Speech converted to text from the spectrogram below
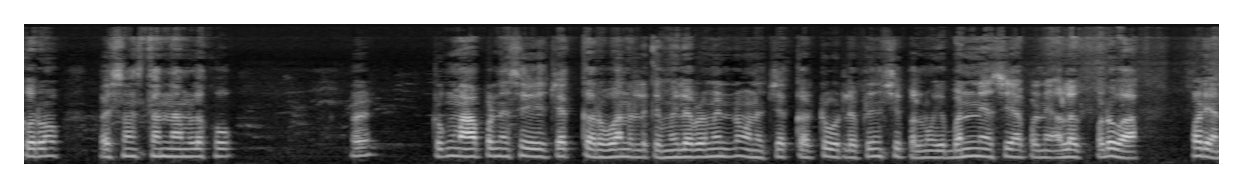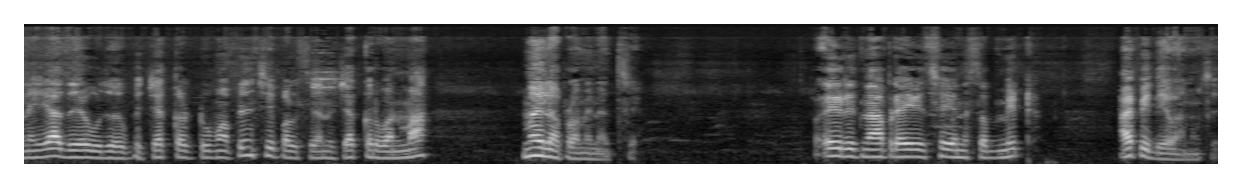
કરો, પછી સંસ્થાનું નામ લખો. બરાબર ટૂંકમાં આપણને છે ચેકર વન એટલે કે મહિલા પેમેન્ટનું અને ચેકર ટુ એટલે પ્રિન્સિપલનું એ બંને છે આપણને અલગ પડવા પડે. અને યાદ રહેવું જોઈએ કે ચેકર ટુમાં પ્રિન્સિપલ છે અને ચેકર વનમાં મહિલા પ્રોમિનન્ટ છે. એવી રીતના આપણે એ છે એને સબમિટ આપી દેવાનું છે.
